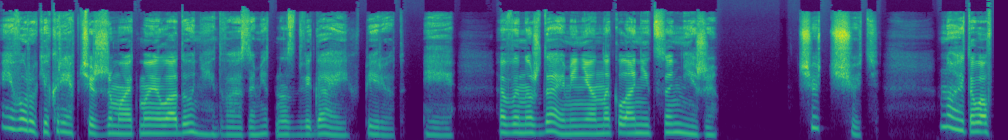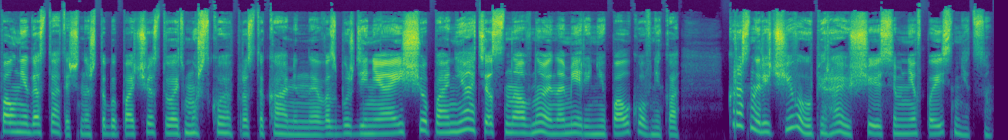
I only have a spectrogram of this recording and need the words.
Его руки крепче сжимают мои ладони, едва заметно сдвигая их вперед и вынуждая меня наклониться ниже. Чуть-чуть. Но этого вполне достаточно, чтобы почувствовать мужское просто каменное возбуждение, а еще понять основное намерение полковника, красноречиво упирающееся мне в поясницу.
